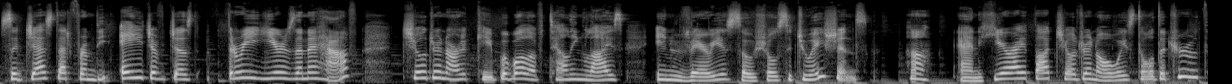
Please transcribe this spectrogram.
suggests that from the age of just three years and a half, children are capable of telling lies in various social situations. Huh, and here I thought children always told the truth.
